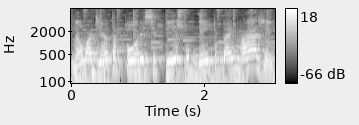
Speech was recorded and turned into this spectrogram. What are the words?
não adianta pôr esse texto dentro da imagem,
